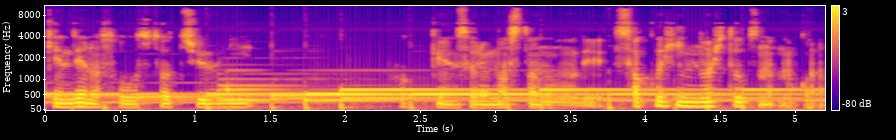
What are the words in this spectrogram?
件での捜査中に発見されましたので、作品の一つなのかな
